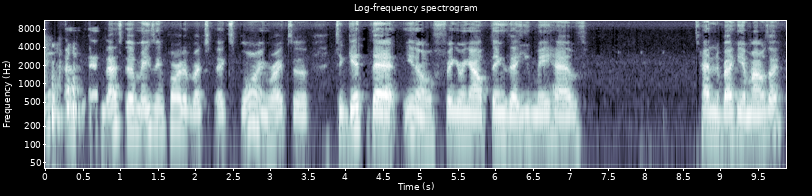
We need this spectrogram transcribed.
and, and, that's the amazing part of ex- exploring, right? To to get that, you know, figuring out things that you may have had in the back of your mind I was like,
